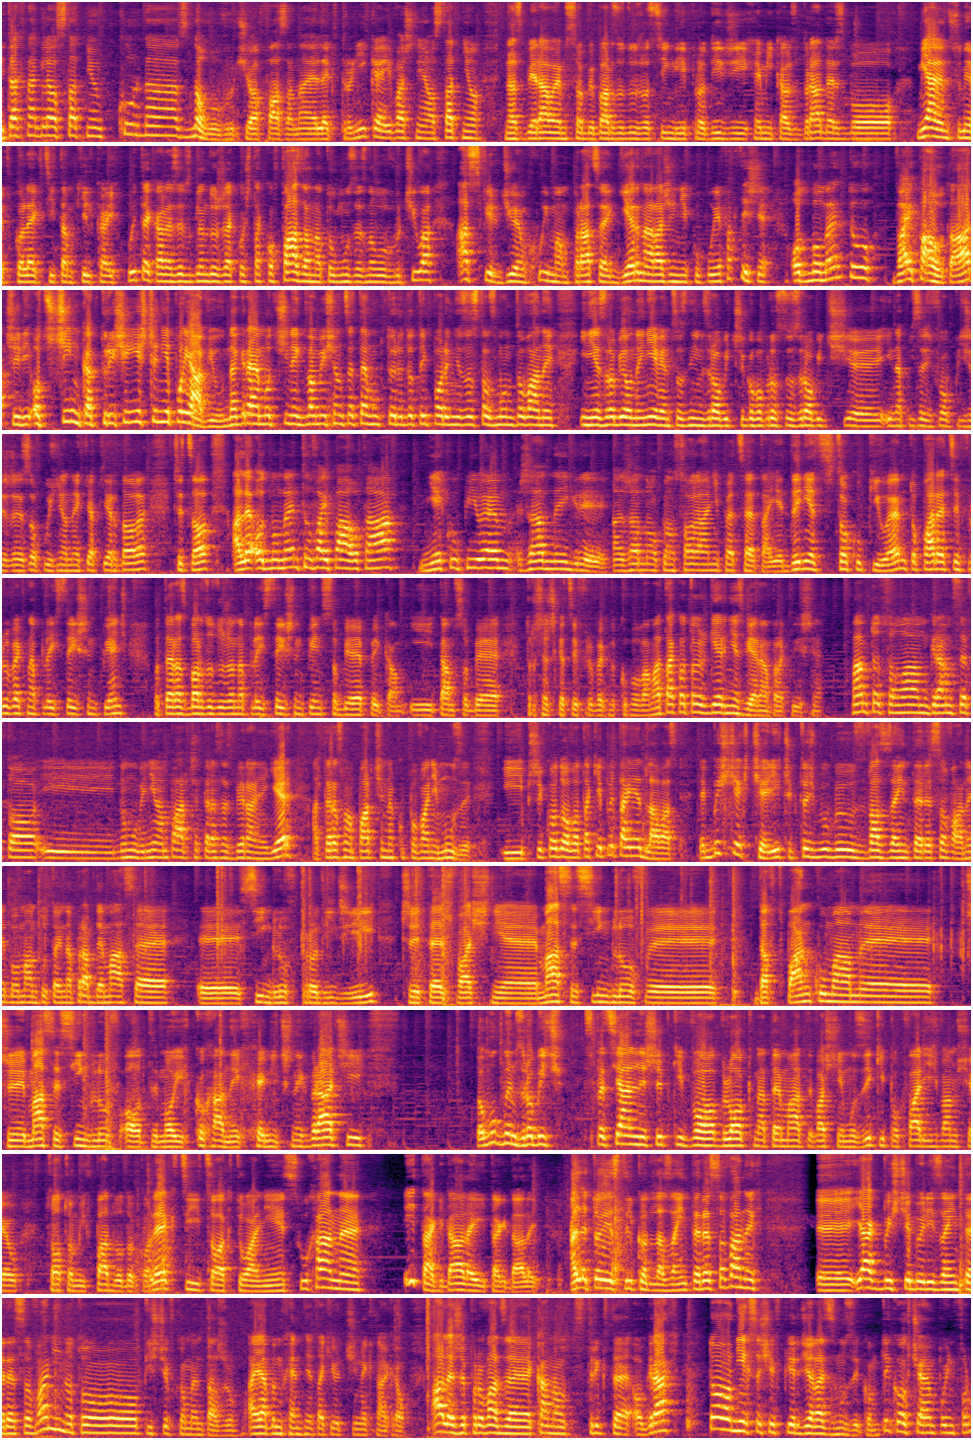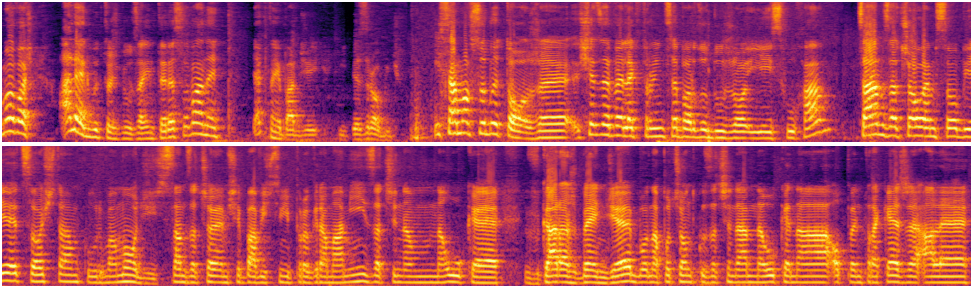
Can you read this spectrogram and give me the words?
I tak nagle ostatnio, kurna, znowu wróciła faza na elektronikę i właśnie ostatnio nazbierałem sobie bardzo dużo singli Prodigy i Chemicals Brothers, bo miałem w sumie w kolekcji tam kilka ich płytek, ale ze względu, że jakoś taka faza na tą muzę znowu wróciła, a stwierdziłem, chuj mam pracę, gier na razie nie kupuję. Faktycznie, od momentu Wipeouta, czyli odcinka, który się jeszcze nie pojawił, nagrałem odcinek dwa miesiące temu, który do tej pory nie został zmontowany i nie zrobiony, nie wiem co z nim zrobić, czy go po prostu zrobić e, i napisać w opisie, że jest opóźniony jak ja pierdolę, czy co, ale od momentu Wipeouta nie kupiłem żadnej gry, żadną konsolę ani PC-ta. Jedynie co kupiłem to parę cyfrówek na PlayStation 5, bo teraz bardzo dużo na PlayStation 5 sobie pykam i tam sobie troszeczkę cyfrówek nakupowałem. A tak oto już gier nie zbieram praktycznie. Mam to co mam, gram se w to i no mówię, nie mam parcia teraz na zbieranie gier, a teraz mam parcie na kupowanie muzy. I przykładowo takie pytanie dla was. Jakbyście chcieli, czy ktoś był, był z was zainteresowany, bo mam tutaj naprawdę masę y, singlów Prodigy, czy też właśnie masę singlów y, Daft Punku mamy, czy masę singlów od moich kochanych chemicznych braci, to mógłbym zrobić specjalny, szybki vlog na temat właśnie muzyki, pochwalić wam się, co to mi wpadło do kolekcji, co aktualnie jest słuchane i tak dalej, i tak dalej. Ale to jest tylko dla zainteresowanych. Yy, Jakbyście byli zainteresowani, no to piszcie w komentarzu, a ja bym chętnie taki odcinek nagrał. Ale że prowadzę kanał stricte o grach, to nie chcę się wpierdzielać z muzyką, tylko chciałem poinformować, ale jakby ktoś był zainteresowany, jak najbardziej idę zrobić. I samo w sobie to, że siedzę w elektronice bardzo dużo i jej słucham, sam zacząłem sobie coś tam kurwa modzić. Sam zacząłem się bawić tymi programami. Zaczynam naukę w GarageBandzie, bo na początku zaczynałem naukę na Open Trackerze, ale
